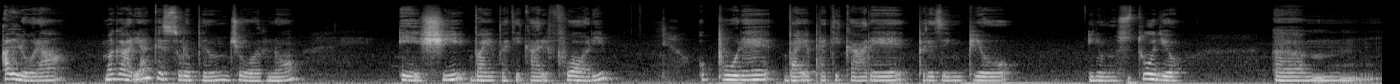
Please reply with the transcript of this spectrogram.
allora magari anche solo per un giorno esci, vai a praticare fuori, oppure vai a praticare per esempio in uno studio um,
